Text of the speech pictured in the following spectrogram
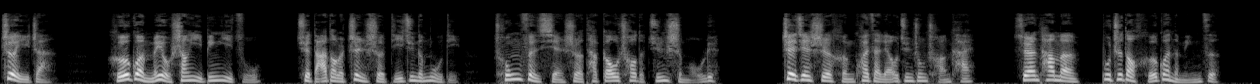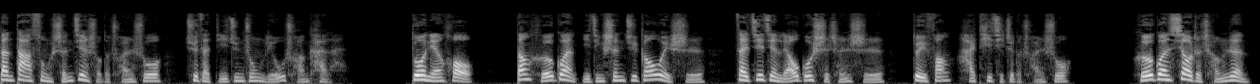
这一战，何冠没有伤一兵一卒，却达到了震慑敌军的目的。充分显示了他高超的军事谋略。这件事很快在辽军中传开，虽然他们不知道何冠的名字，但大宋神箭手的传说却在敌军中流传开来。多年后，当何冠已经身居高位时，在接见辽国使臣时，对方还提起这个传说。何冠笑着承认，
